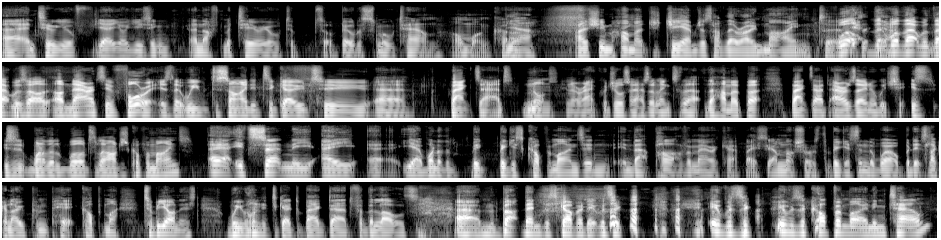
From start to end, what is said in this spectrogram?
uh, until you've yeah you're using enough material to sort of build a small town on one car. Yeah, I assume Hummer GM just have their own mine to. Well, to- th- yeah. well, that was that was our, our narrative for it. Is that we decided to go to uh, Baghdad, not Mm. in Iraq, which also has a link to the, the Hummer, but Baghdad, Arizona, which is is it one of the world's largest copper mines. Uh, it's certainly a uh, yeah one of the big biggest copper mines in in that part of America. Basically, I'm not sure it's the biggest in the world, but it's like an open pit copper mine. To be honest, we wanted to go to Baghdad for the lulz, um, but then discovered it was a it was a it was a copper mining town.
